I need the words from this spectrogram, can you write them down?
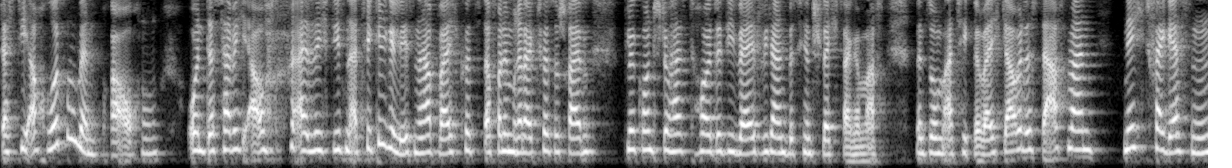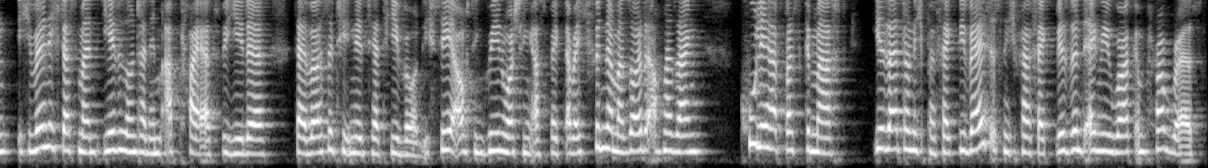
dass die auch Rückenwind brauchen. Und das habe ich auch, als ich diesen Artikel gelesen habe, war ich kurz davon dem Redakteur zu schreiben, Glückwunsch, du hast heute die Welt wieder ein bisschen schlechter gemacht mit so einem Artikel. Weil ich glaube, das darf man nicht vergessen, ich will nicht, dass man jedes Unternehmen abfeiert für jede Diversity-Initiative. Und ich sehe auch den Greenwashing-Aspekt. Aber ich finde, man sollte auch mal sagen, cool, ihr habt was gemacht ihr seid noch nicht perfekt, die Welt ist nicht perfekt, wir sind irgendwie Work in Progress,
